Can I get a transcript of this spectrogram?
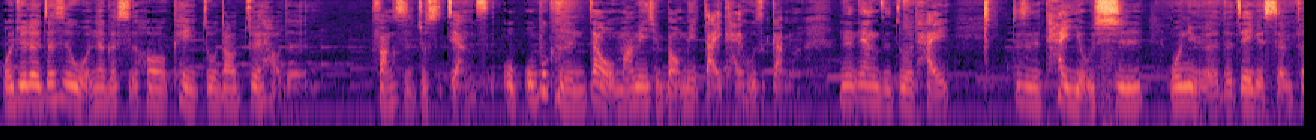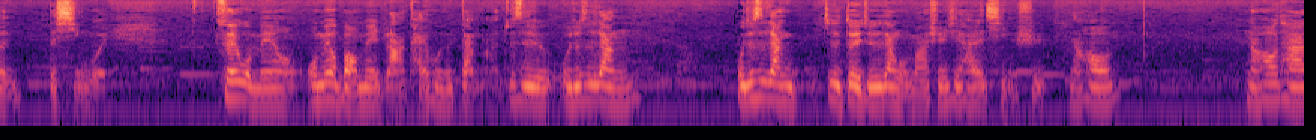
我觉得这是我那个时候可以做到最好的。方式就是这样子，我我不可能在我妈面前把我妹带开，或是干嘛，那那样子做太，就是太有失我女儿的这个身份的行为，所以我没有我没有把我妹拉开或者干嘛，就是我就是让，我就是让就是对，就是让我妈宣泄她的情绪，然后，然后她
